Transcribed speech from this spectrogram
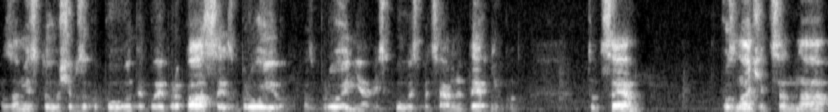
замість того, щоб закуповувати боєприпаси, зброю, озброєння, військову спеціальну техніку, то це позначиться на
